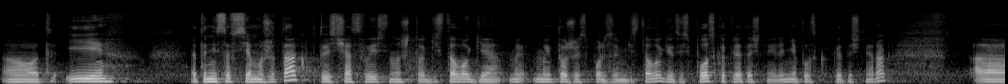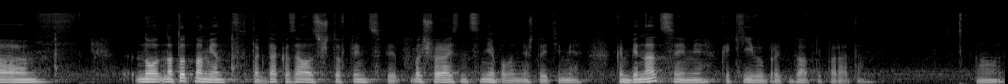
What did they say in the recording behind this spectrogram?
Вот. И это не совсем уже так, то есть сейчас выяснилось, что гистология, мы, мы тоже используем гистологию, то есть плоскоклеточный или не плоскоклеточный рак. А, но на тот момент тогда казалось, что в принципе большой разницы не было между этими комбинациями, какие выбрать два препарата. Вот.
